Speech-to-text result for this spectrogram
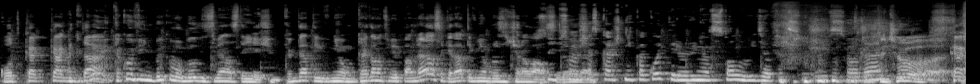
Вот как когда. Какой, какой фильм Быкова был для тебя настоящим? Когда ты в нем, когда он тебе понравился, когда ты в нем разочаровался? Всему, да. сейчас скажешь, никакой перевернет стол и уйдет и все, да? Ты чё? Как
